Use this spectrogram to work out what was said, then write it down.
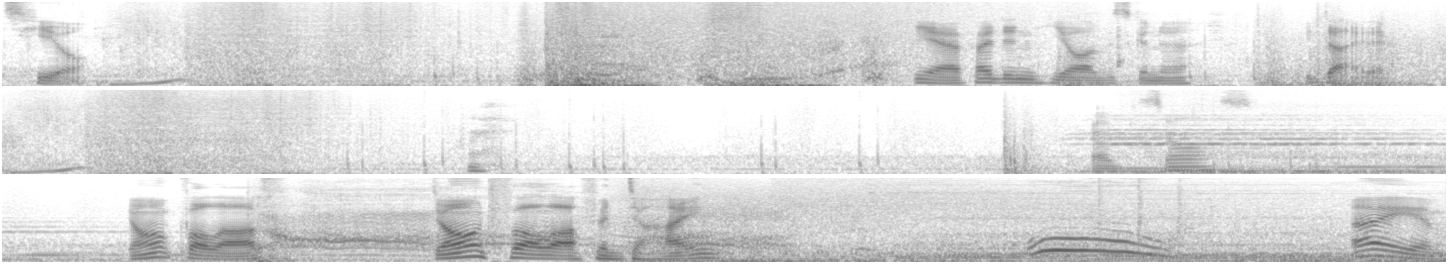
let's heal. Yeah, if I didn't heal, I was gonna die there. Grab souls. Don't fall off. Don't fall off and die. Ooh! I am...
